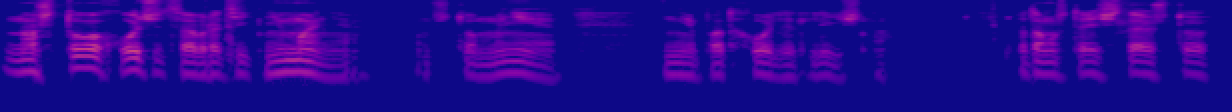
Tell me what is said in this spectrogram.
на что хочется обратить внимание, вот что мне не подходит лично. Потому что я считаю, что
